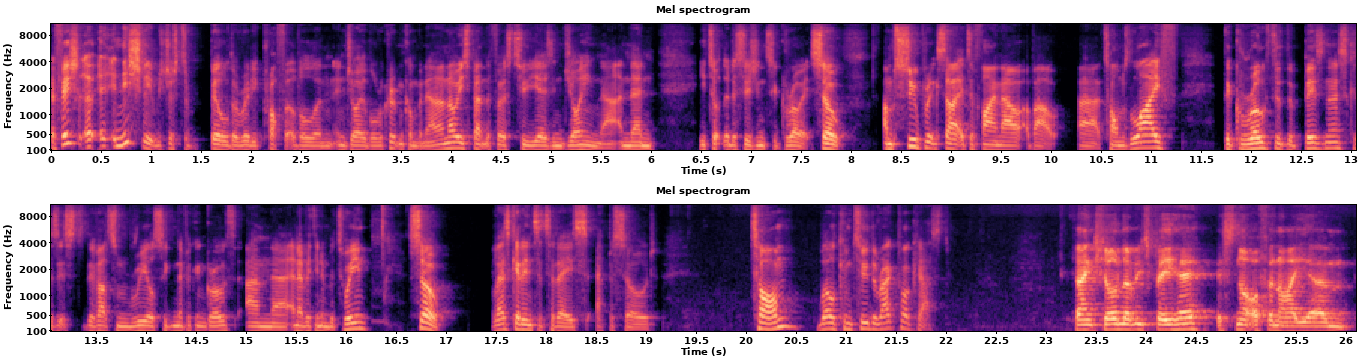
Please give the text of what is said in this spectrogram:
officially uh, initially it was just to build a really profitable and enjoyable recruitment company and i know he spent the first two years enjoying that and then he took the decision to grow it so i'm super excited to find out about uh, tom's life the growth of the business because it's they've had some real significant growth and uh, and everything in between. So let's get into today's episode. Tom, welcome to the Rag Podcast. Thanks, Sean. Lovely to be here. It's not often I um,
